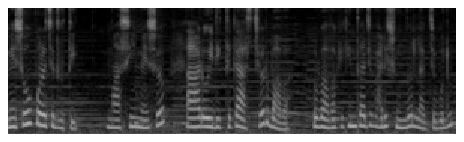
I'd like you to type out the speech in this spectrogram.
মেসোও পড়েছে ধুতি। মাসি, মেসো আর ওই দিক থেকে আসছে ওর বাবা। ওর বাবাকে কিন্তু আজ ভারী সুন্দর লাগছে, বলুন।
